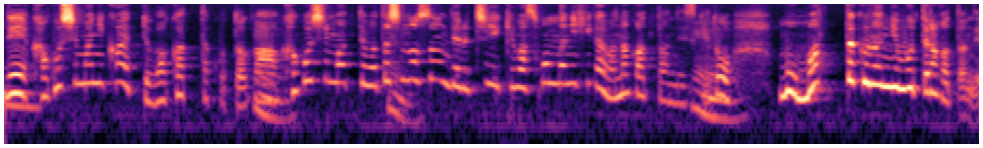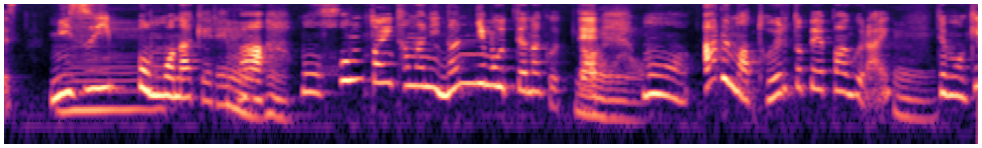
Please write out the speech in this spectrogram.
で鹿児島に帰って分かったことが、鹿児島って私の住んでる地域はそんなに被害はなかったんですけど、もう全く何にも売ってなかったんです。水一本もなければ、もう本当に棚に何にも売ってなくってもうあるのはトイレットペーパーぐらい、うん、でも現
